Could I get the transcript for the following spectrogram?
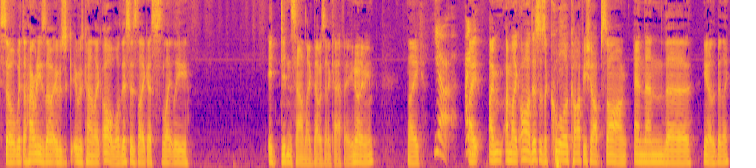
so with the harmonies though, it was it was kind of like, oh well, this is like a slightly. It didn't sound like that was in a cafe. You know what I mean? Like yeah. I, I I'm I'm like, oh, this is a cool coffee shop song, and then the you know the bit like,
